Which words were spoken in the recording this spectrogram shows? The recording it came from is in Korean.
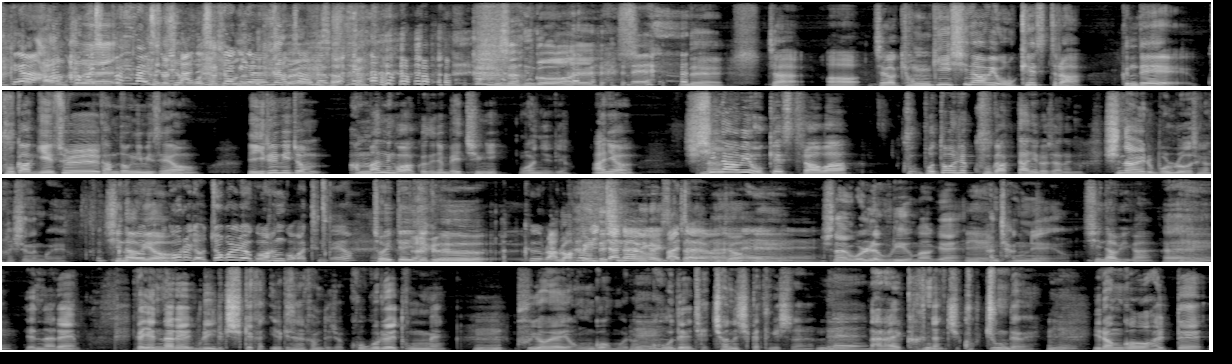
그냥 다음 주에 생각해보고 사실 오늘은 끝내고요. 구수한 거. 예. 네. 네. 자, 어, 제가 경기 신화위 오케스트라 근데 국악 예술 감독님이세요. 이름이 좀 안 맞는 것 같거든요. 매칭이. 원일이요? 아니요. 신하위 오케스트라와 구, 보통 이제 국악단 이러잖아요. 신하위를 뭘로 생각하시는 거예요? 신하위요. 그거, 를 여쭤보려고 한 것 같은데요. 저희 때 이제 아, 그, 그 락 밴드 신하위가 있었잖아요. 그죠? 네. 네. 신하위 원래 우리 음악의 네. 한 장르예요. 신하위가. 네. 옛날에 그러니까 옛날에 우리 이렇게 쉽게 이렇게 생각하면 되죠. 고구려의 동맹, 음. 부여의 연고 뭐 이런 네. 고대 제천의식 같은 게 있잖아요. 네. 네. 나라의 큰 잔치, 국중대회 네. 이런 거 할 때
